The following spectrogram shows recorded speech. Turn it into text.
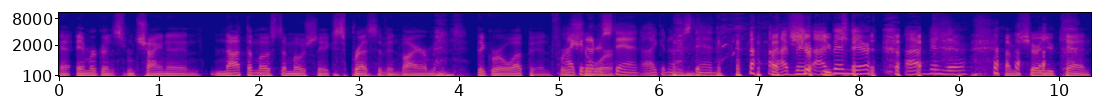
uh, immigrants from China and not the most emotionally expressive environment to grow up in, for I sure. I can understand. I can understand. I've been, sure I've been can. there. I've been there. I'm sure you can.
